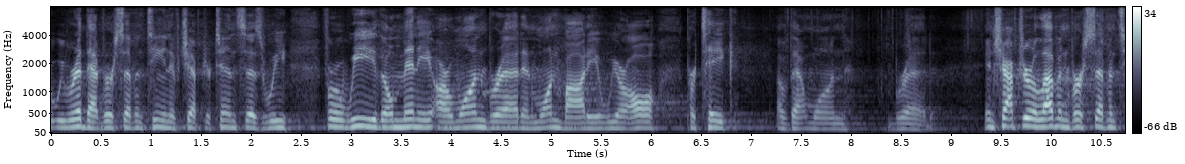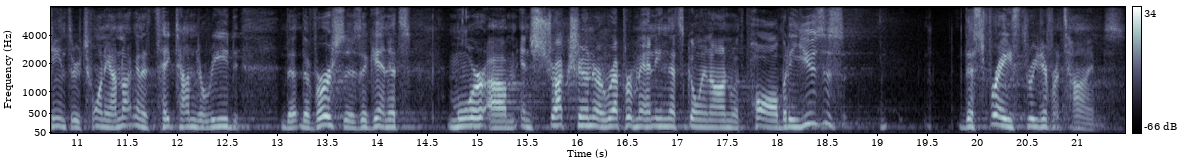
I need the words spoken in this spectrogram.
We read that verse 17 of chapter 10 says, we, For we, though many, are one bread and one body, we are all partake of that one bread in chapter 11, verse 17 through 20. I'm not going to take time to read the, the verses. Again, it's more um, instruction or reprimanding that's going on with Paul, but he uses this phrase three different times.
